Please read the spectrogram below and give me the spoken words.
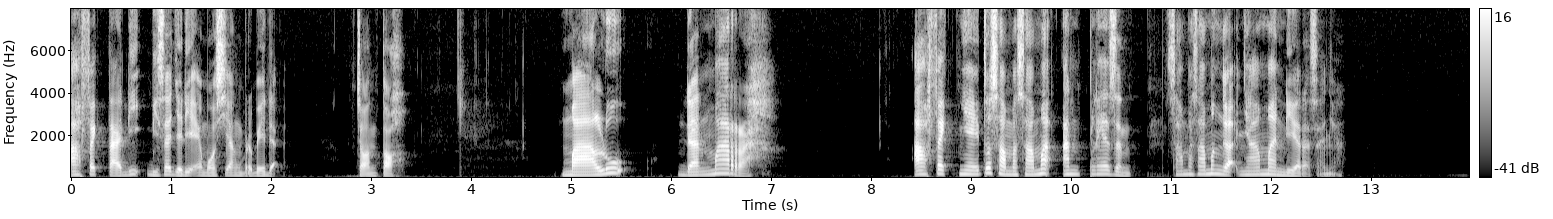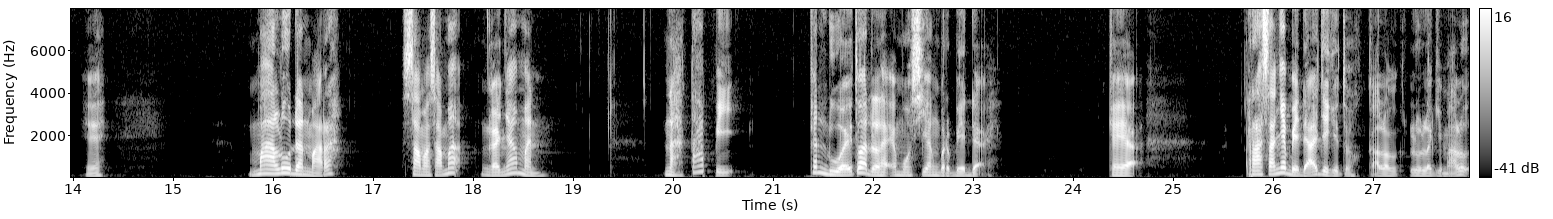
afek tadi bisa jadi emosi yang berbeda. Contoh, malu dan marah. Afeknya itu sama-sama unpleasant, sama-sama nggak nyaman dia rasanya. Ya. Yeah malu dan marah sama-sama nggak nyaman. Nah, tapi kan dua itu adalah emosi yang berbeda. Kayak rasanya beda aja gitu kalau lu lagi malu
